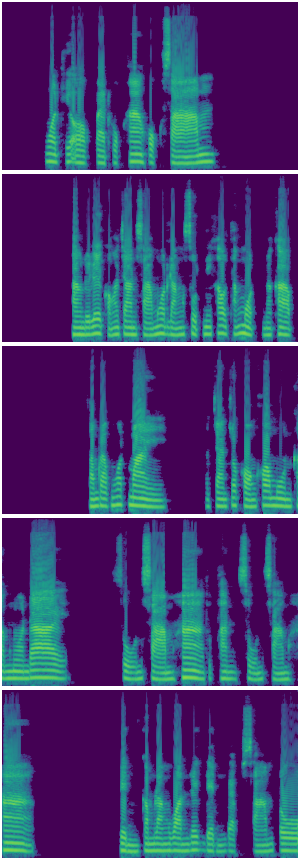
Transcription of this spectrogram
8 งวดที่ออก 8 6 5 6 3 ทางดยเลขของอาจารย์สามงวดหลังสุดนี้เข้าทั้งหมดนะครับสำหรับงวดใหม่ อาจารย์เจ้าของข้อมูลคำนวณได้ 035 ทุกท่าน 035 เด่นกำลังวันเลขเด่นแบบ 3 ตัว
